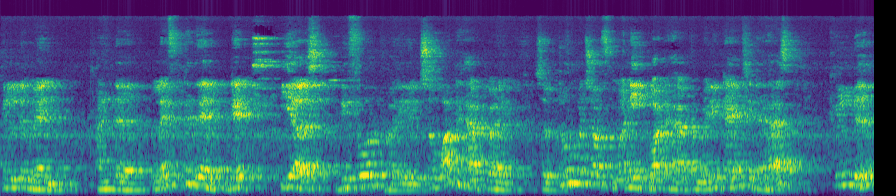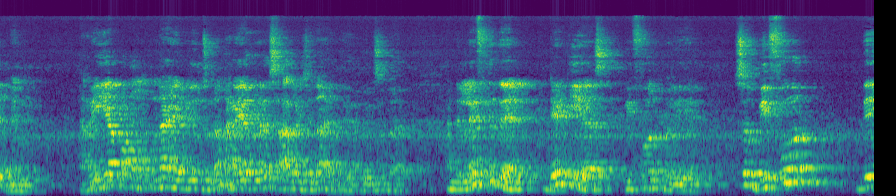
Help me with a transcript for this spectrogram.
killed men and uh, left them dead years before burial. So what happened? So too much of money, what happened? Many times it has killed men. நிறைய பணம் என்ன ஆயிடுதுன்னு சொன்னா நிறைய பேரை சாகடிச்சு தான் இருக்கு அப்படின்னு சொல்றாரு and left them dead years before burial. So before they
